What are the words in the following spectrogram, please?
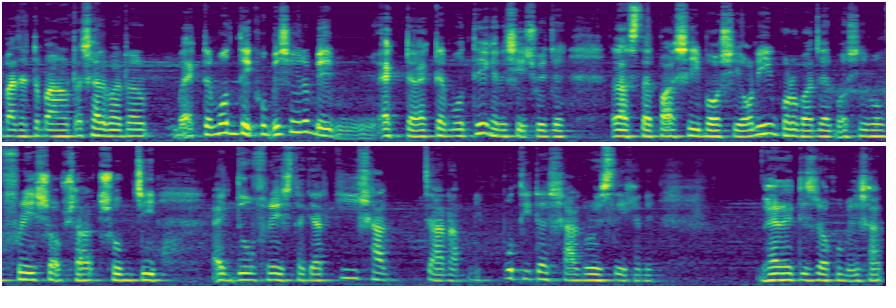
এই বাজারটা বারোটা, সাড়ে বারোটার বা একটার মধ্যে, খুব বেশি হলে একটা, একটার মধ্যে এখানে শেষ হয়ে যায়। রাস্তার পাশেই বসে, অনেক বড় বাজার বসে এবং ফ্রেশ সব শাক সবজি একদম ফ্রেশ থাকে। আর কি শাক চান আপনি? প্রতিটা শাক রয়েছে এখানে। ভ্যারাইটিস রকমের শাক,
